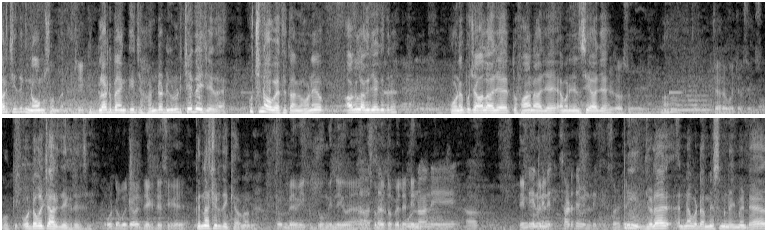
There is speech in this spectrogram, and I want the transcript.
ਹਰ ਚੀਜ਼ ਦੇ ਇੱਕ ਨੋਰਮਸ ਹੁੰਦੇ ਨੇ ਠੀਕ। ਕਿ ਬਲੱਡ ਬੈਂਕ ਵਿੱਚ 100 ਯੂਨਿਟ ਚਾਹੀਦਾ ਹੀ ਚਾਹੀਦਾ ਹੈ। ਕੁਝ ਨਾ ਹੋਵੇ ਇੱਥੇ ਤਾਂ ਵੀ ਹੁਣੇ ਅੱਗ ਲੱਗ ਜਾਏ ਕਿਧਰੇ। ਹੁਣੇ ਭੁਚਾਲ ਆ ਜਾਏ ਤੂਫਾਨ ਆ ਜਾਏ ਐਮਰਜੈਂਸੀ ਆ ਜਾਏ। ਚਾਰੇ ਸੀ। ਓਕੇ ਉਹ ਡਬਲ ਚਾਰਜ ਦੇਖ ਰਹੇ ਸੀ। ਉਹ ਡਬਲ ਚਾਰਜ ਦੇਖਦੇ ਸੀਗੇ। ਕਿੰਨਾ ਚਿਰ ਦੇਖਿਆ ਉਹਨਾਂ ਨੇ? ਮੈਂ ਵੀ ਇੱਕ ਦੋ ਮਹੀਨੇ ਹੀ ਹੋਇਆ ਉਸ ਤੋਂ ਮੇਰੇ ਤੋਂ ਪਹਿਲੇ ਤਿੰਨ ਉਹਨਾਂ ਨੇ ਅ, ਤਿੰਨ ਤਿੰਨ ਮਹੀਨੇ ਮਹੀਨੇ ਸਾਢੇ ਤਿੰਨ ਮਹੀਨੇ ਦੇਖੇ ਸਾਢੇ ਤਿੰਨ ਨਹੀਂ ਜਿਹੜਾ ਇੰਨਾ ਵੱਡਾ ਮਿਸਮੈਨੇਜਮੈਂਟ ਹੈ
